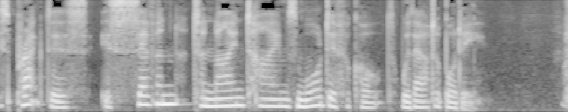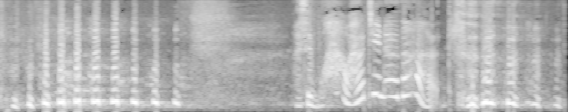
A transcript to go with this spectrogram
this practice is seven to nine times more difficult without a body. I said, Wow, how do you know that?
